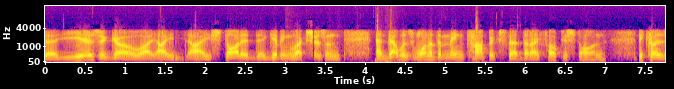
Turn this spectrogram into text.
Uh, years ago i i i started uh, giving lectures and and that was one of the main topics that that i focused on because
